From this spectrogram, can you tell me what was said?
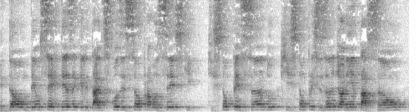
Então, tenho certeza que ele está à disposição para vocês que, que estão pensando, que estão precisando de orientação.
